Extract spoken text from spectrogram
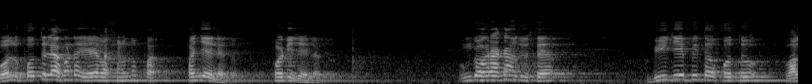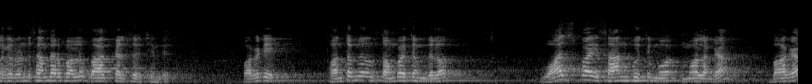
వాళ్ళు పొత్తు లేకుండా ఏ లక్షణంతో ప పనిచేయలేదు పోటీ చేయలేదు. ఇంకొక రకంగా చూస్తే బీజేపీతో పొత్తు వాళ్ళకి రెండు సందర్భాల్లో బాగా కలిసి వచ్చింది. ఒకటి పంతొమ్మిది వందల తొంభై తొమ్మిదిలో వాజ్పేయి సానుభూతి మూ మూలంగా బాగా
